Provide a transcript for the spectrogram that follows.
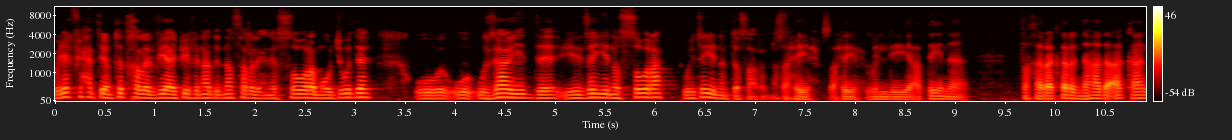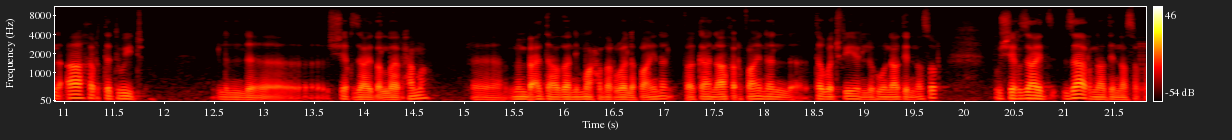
ويكفي حتى يوم تدخل ال VIP في نادي النصر يعني الصورة موجودة وزايد يزين الصورة ويزين انتصار النصر. صحيح صحيح. واللي يعطينا فخر أكثر إن هذا كان آخر تتويج للشيخ زايد الله يرحمه. من بعدها ظني ما حضر ولا final فكان آخر final توج فيه اللي هو نادي النصر. والشيخ زايد زار نادي النصر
